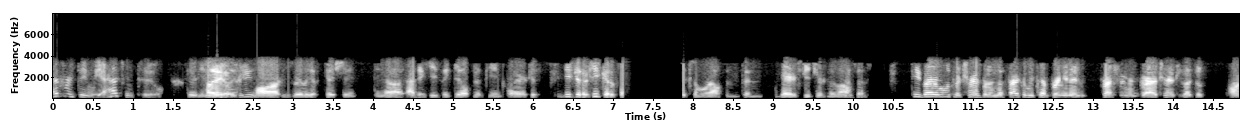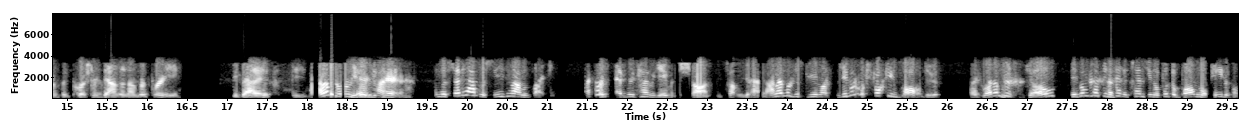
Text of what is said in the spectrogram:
everything we ask him to. Dude, he's Like, really he- smart. He's really efficient. And uh, I think he's the ultimate team player because he could have he could have played somewhere else and been very featured in the nonsense. He very well could transfer, and the fact that we kept bringing in freshmen and grad transfers that just honestly pushed him down to number three. Exactly. He, I don't know he didn't care. in the second half of the season, I was like, I feel like every time he gave it to Sean, something good happened. I remember just being like, give him the fucking ball, dude. Like, let him just go. Give him fucking 10 attempts, you know, put the ball in the feet of him.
